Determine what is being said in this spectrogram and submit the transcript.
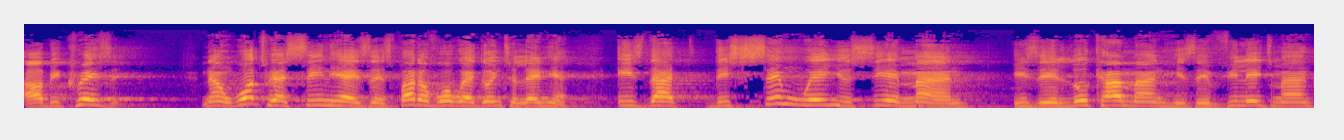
I'll be crazy. Now, what we are seeing here is this part of what we're going to learn here is that the same way you see a man, he's a local man, he's a village man.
